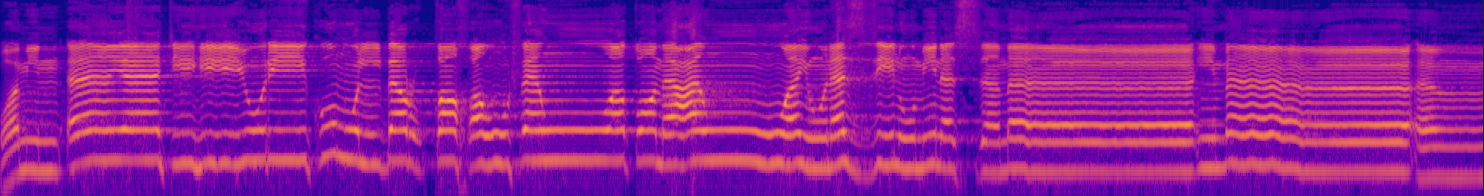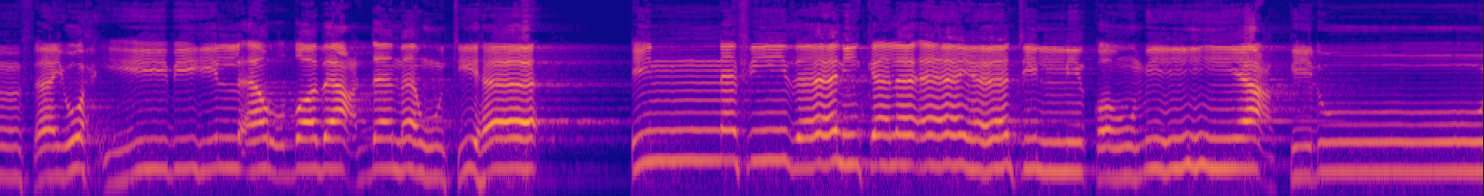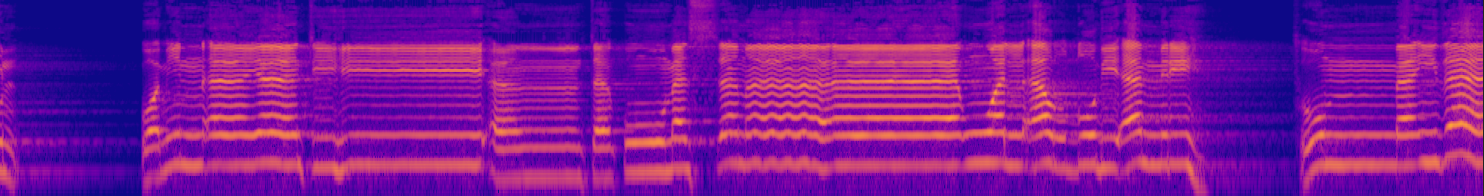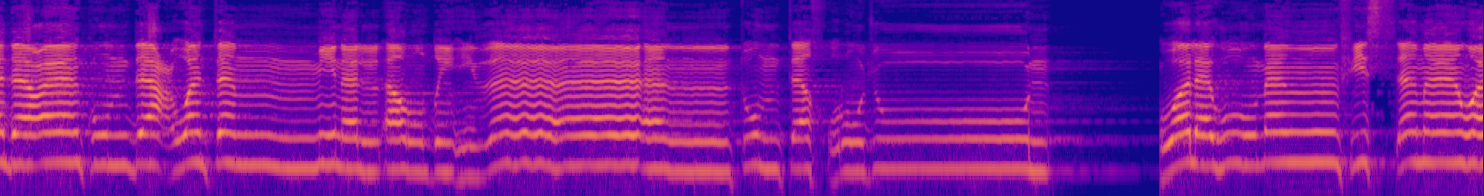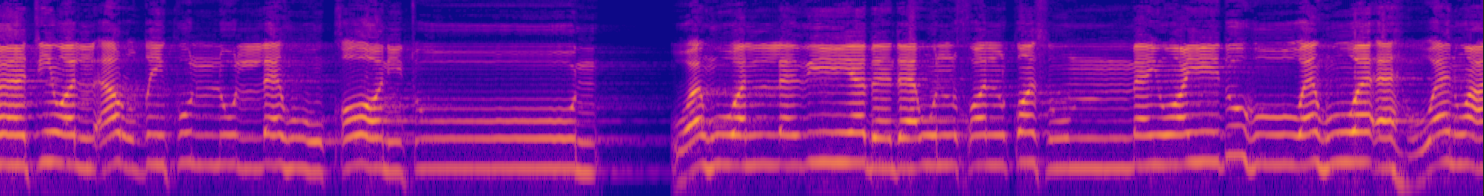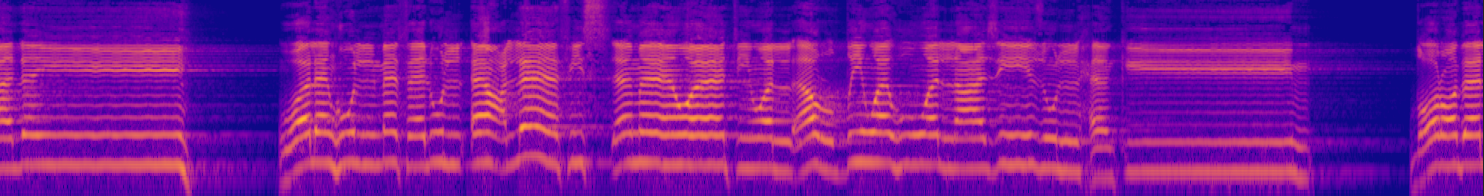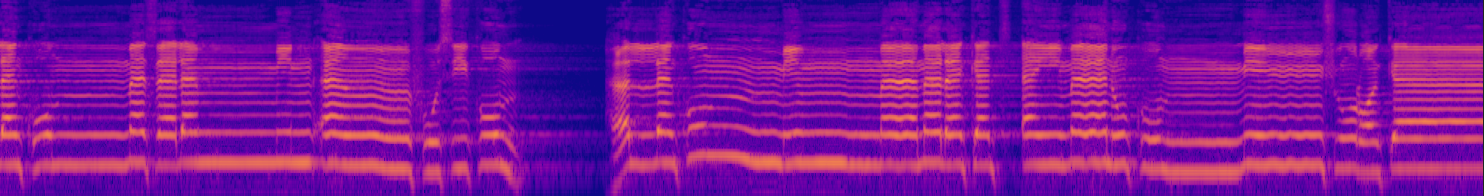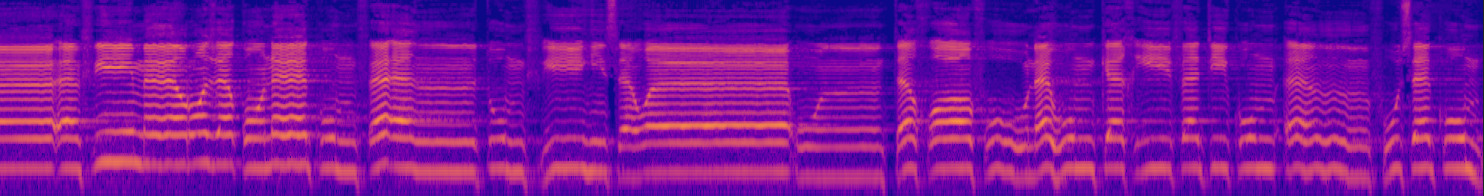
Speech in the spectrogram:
ومن آياته يريكم البرق خوفا وطمعا وينزل من السماء ماء فيحيي به الأرض بعد موتها. إن في ذلك لآيات لقوم يعقلون. ومن اياته ان تقوم السماء والارض بامره ثم اذا دعاكم دعوه من الأرض اذا أنتم تخرجون وله من في السماوات والارض كل له قانتون وهو الذي يبدا الخلق ثم يعيده وهو اهون عليه وله المثل الأعلى في السماوات والأرض وهو العزيز الحكيم. ضرب لكم مثلا من أنفسكم هل لكم مما ملكت أيمانكم من شركاء فيما رزقناكم فأنتم فيه سواء تخافونهم كخيفتكم أنفسكم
